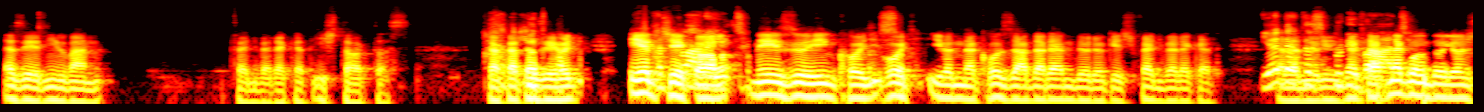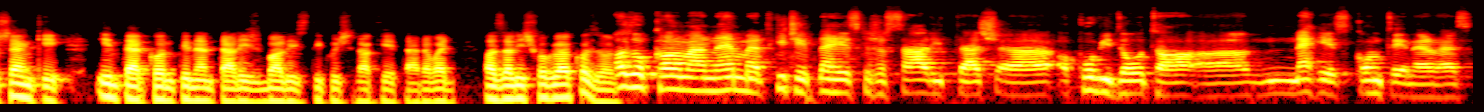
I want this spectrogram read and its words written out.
ezért nyilván fegyvereket is tartasz. Csak hát, Hát azért, hogy értsék hát a nézőink, hogy hogy jönnek hozzád a rendőrök és fegyvereket Ja, de hát ez ellenőriznek. Tehát ne privát. gondoljon senki interkontinentális balisztikus rakétára, vagy azzal is foglalkozol? Azokkal már nem, mert kicsit nehézkes a szállítás, eh, a Covid óta eh, nehéz konténerhez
